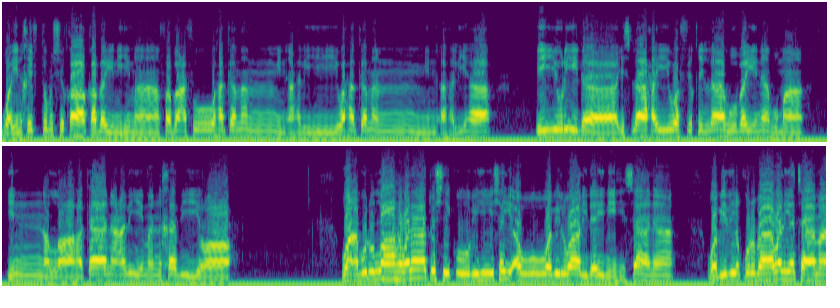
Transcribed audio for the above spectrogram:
وإن خفتم شقاق بينهما فبعثوا حكما من أهله وحكما من أهلها إن يريدا إصلاحا يوفق الله بينهما إن الله كان عليما خبيرا واعبدوا الله ولا تشركوا به شيئا وبالوالدين إحسانا. وبذي القربى واليتامى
